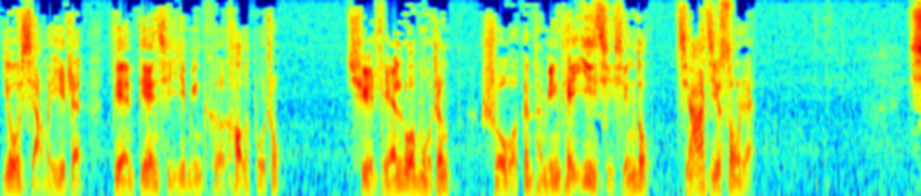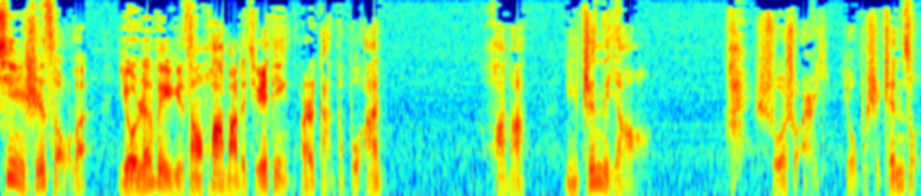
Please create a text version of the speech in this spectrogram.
又想了一阵，便点起一名可靠的部众，去联络穆征，说我跟他明天一起行动，夹击宋人。信使走了，有人为羽藏花麻的决定而感到不安。花麻，你真的要？嗨，说说而已，又不是真做。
